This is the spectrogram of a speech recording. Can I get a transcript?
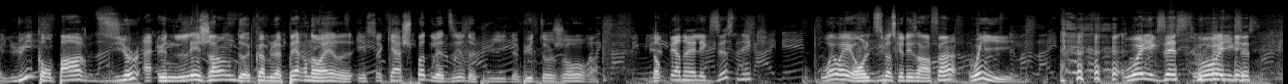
lui compare Dieu à une légende comme le Père Noël et se cache pas de le dire depuis, depuis toujours. Donc, Père Noël existe, Nick? Ouais, ouais, on le dit parce que des enfants. Oui. oui, il existe. Oui, il existe.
